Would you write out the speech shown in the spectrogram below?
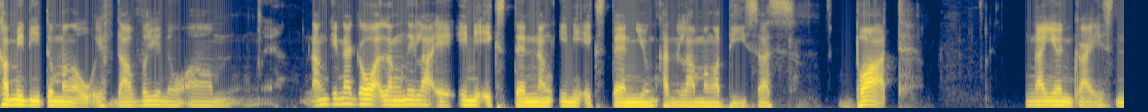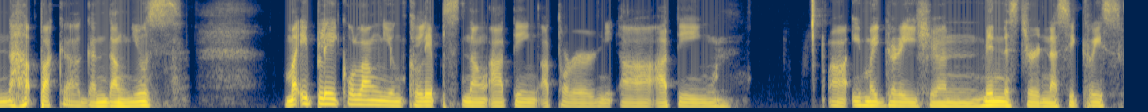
kami dito mga OFW no um ang ginagawa lang nila eh ini-extend ng ini-extend yung kanilang mga visas but ngayon guys napakagandang news mai-play ko lang yung clips ng ating attorney, ah, ating ah, immigration minister na si Chris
